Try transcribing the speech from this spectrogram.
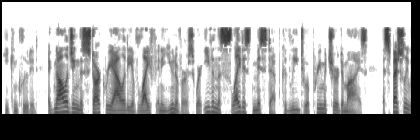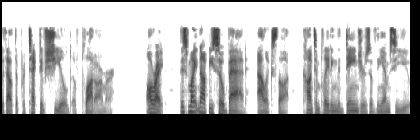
he concluded, acknowledging the stark reality of life in a universe where even the slightest misstep could lead to a premature demise, especially without the protective shield of plot armor. All right, this might not be so bad, Alex thought, contemplating the dangers of the MCU.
